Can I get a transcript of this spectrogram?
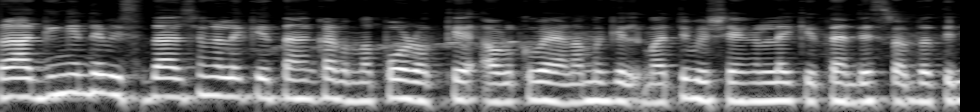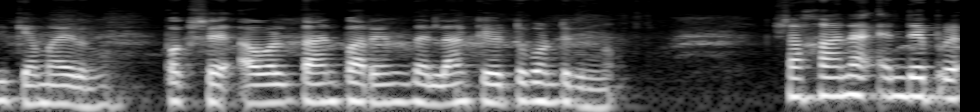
റാഗിങ്ങിന്റെ വിശദാംശങ്ങളിലേക്ക് താൻ കടന്നപ്പോഴൊക്കെ അവൾക്ക് വേണമെങ്കിൽ മറ്റു വിഷയങ്ങളിലേക്ക് തന്റെ ശ്രദ്ധ തിരിക്കാമായിരുന്നു. പക്ഷേ അവൾ താൻ പറയുന്നതെല്ലാം കേട്ടുകൊണ്ടിരുന്നു. ഷഹാന എന്റെ പ്ര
